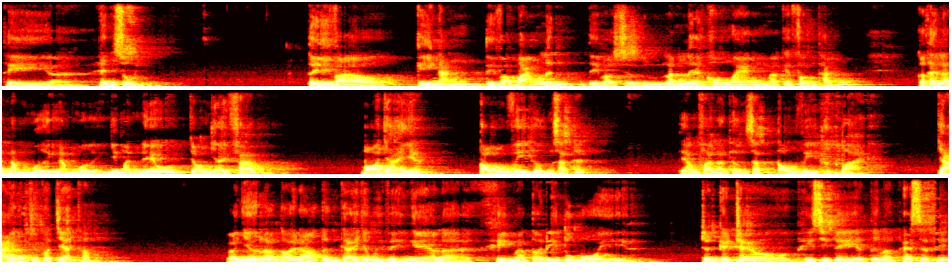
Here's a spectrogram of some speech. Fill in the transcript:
thì uh, hên xui. Tùy vào kỹ năng tùy vào bản lĩnh tùy vào sự lanh lẹ khôn ngoan mà cái phần thắng có thể là 50 50 nhưng mà nếu chọn giải pháp bỏ chạy á tẩu vi thượng sách á thì không phải là thượng sách tẩu vi thất bại chạy là chỉ có chết thôi. Và như là tôi đã từng kể cho quý vị nghe là khi mà tôi đi tu bụi trên cái trail PCT tức là Pacific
